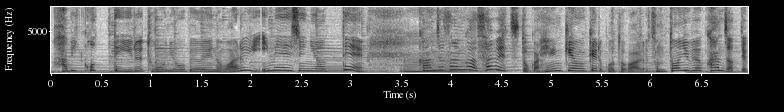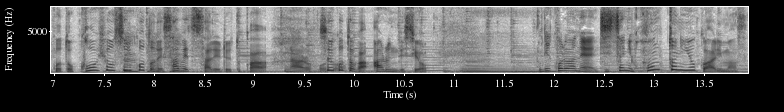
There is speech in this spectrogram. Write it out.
はびこっている糖尿病への悪いイメージによってうん。うん患者さんが差別とか偏見を受けることがある。その糖尿病患者ってことを公表することで差別されるとかなるほど。そういうことがあるんですよ。でこれはね実際に本当によくあります。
